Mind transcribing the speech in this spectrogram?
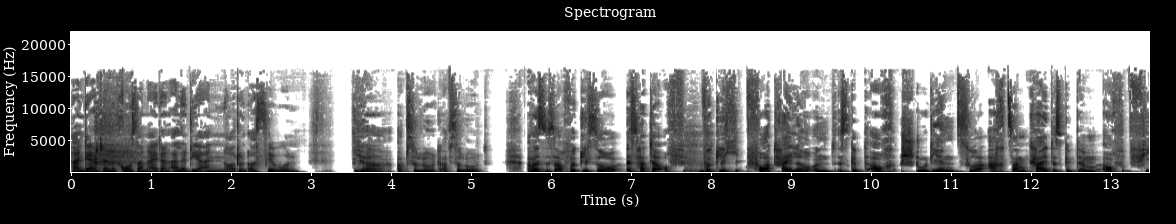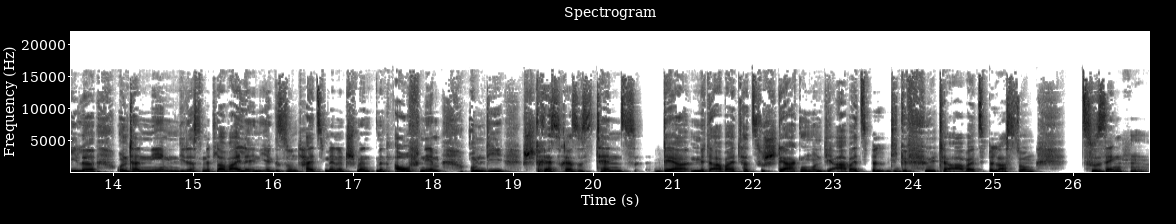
An der Stelle großer Neid an alle, die an Nord- und Ostsee wohnen. Ja, absolut, absolut. Aber es ist auch wirklich so, es hat ja auch wirklich Vorteile und es gibt auch Studien zur Achtsamkeit. Es gibt auch viele Unternehmen, die das mittlerweile in ihr Gesundheitsmanagement mit aufnehmen, um die Stressresistenz der Mitarbeiter zu stärken und die Arbeitsbe die gefühlte Arbeitsbelastung zu senken.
